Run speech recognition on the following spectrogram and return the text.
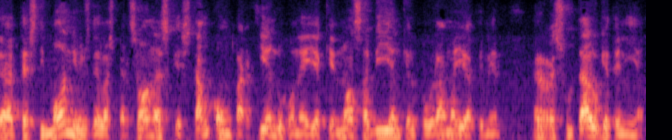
uh, testimonios de las personas que están compartiendo con ella que no sabían que el programa iba a tener el resultado que tenía.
